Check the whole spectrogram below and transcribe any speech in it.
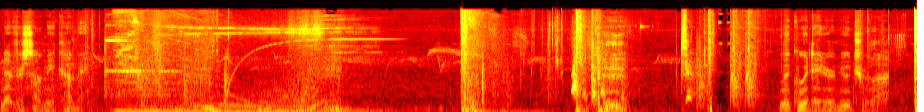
Never saw me coming. Liquidator neutralized.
